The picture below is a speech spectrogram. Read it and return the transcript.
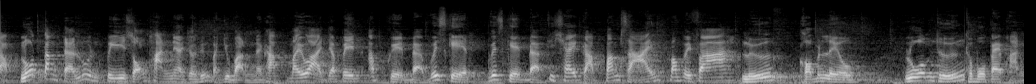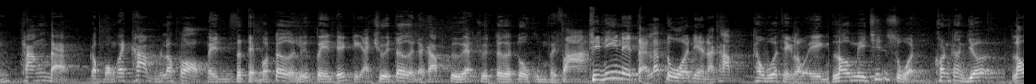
กับรถตั้งแต่รุ่นปี 2000 เนี่ยจนถึงปัจจุบันนะครับ ไม่ว่าจะเป็นอัปเกรดแบบเวสเกตเวสเกตแบบที่ใช้กับปั๊มสาย ปั๊มไฟฟ้า หรือคอมมอนเรล รวมถึงเทอร์โบแปรผัน ทั้งแบบกระป๋องไว้ค่ำแล้วก็เป็นสเต็ปมอเตอร์หรือเป็นเอ c t ก i c แอคชูเตอร์นะครับ คือแอคชูเตอร์ตัวคุมไฟฟ้า ทีนี้ในแต่ละตัวเนี่ยนะครับทาวเวอร์เทคเราเอง เรามีชิ้นส่วนค่อนข้างเยอะ เรา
